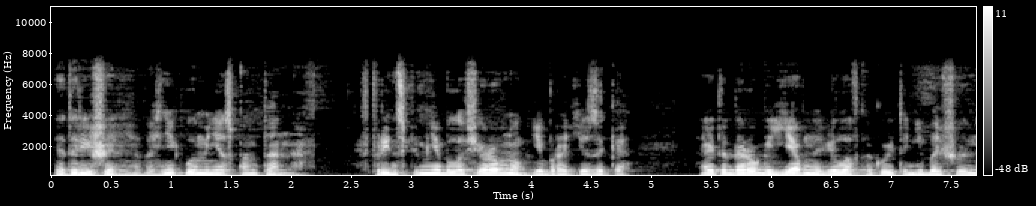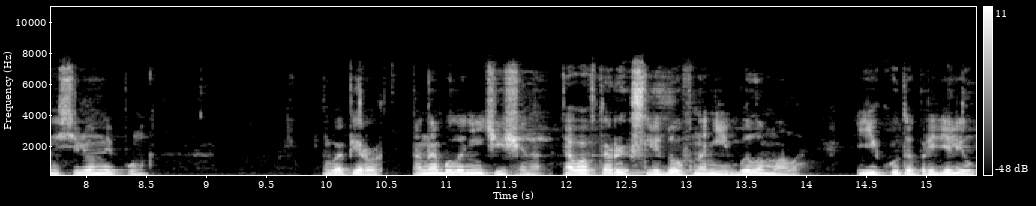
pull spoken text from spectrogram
Это решение возникло у меня спонтанно. В принципе, мне было все равно, где брать языка, а эта дорога явно вела в какой-то небольшой населенный пункт. Во-первых, она была не чищена, а во-вторых, следов на ней было мало. Якут определил,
